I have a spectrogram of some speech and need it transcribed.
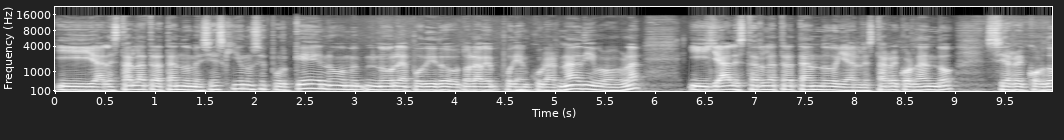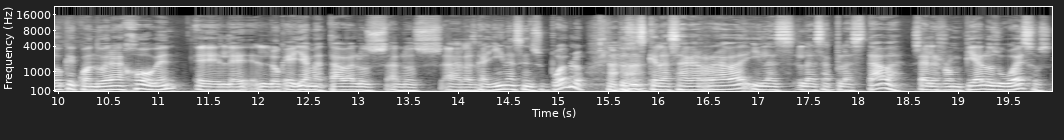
y al estarla tratando me decía es que yo no sé por qué no, no le ha podido no la podían curar nadie bla bla bla y ya al estarla tratando y al estar recordando, se recordó que cuando era joven, eh, lo, ella mataba a, los, a, los, a las gallinas en su pueblo. Entonces que las agarraba y las, las aplastaba, o sea, les rompía los huesos.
